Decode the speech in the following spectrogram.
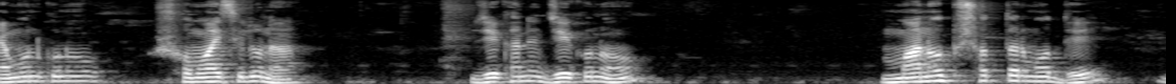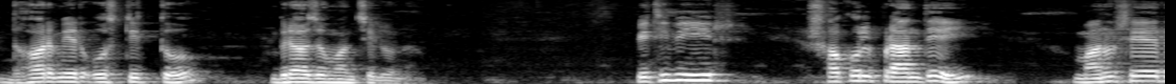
এমন কোনো সময় ছিল না যেখানে যে কোনো মানব সত্তার মধ্যে ধর্মের অস্তিত্ব বিরাজমান ছিল না। পৃথিবীর সকল প্রান্তেই মানুষের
